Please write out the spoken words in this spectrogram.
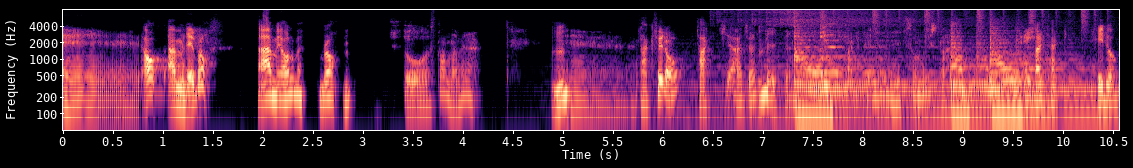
Eh, ja, men det är bra. Nej, men jag håller med. Bra. Då stannar vi där. Mm. Eh, tack för idag. Tack Adrian mm. Tack till ni som lyssnar. Hej. Tack, tack. Hej då.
